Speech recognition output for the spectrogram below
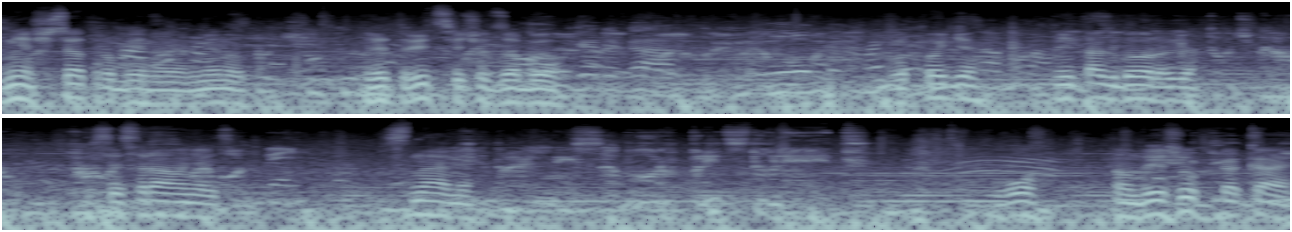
Не, 60 рублей, наверное, минута. Или 30, я что-то забыл. В итоге не так дорого, если сравнивать с нами. Во, там движуха какая.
